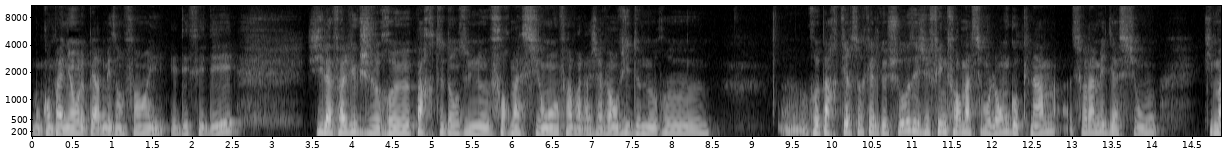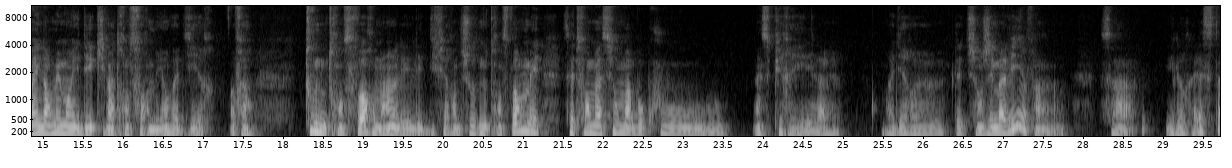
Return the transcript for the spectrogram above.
mon, compagnon, le père de mes enfants, est, est décédé il a fallu que je reparte dans une formation. Enfin voilà, j'avais envie de me euh, repartir sur quelque chose et j'ai fait une formation longue au CNAM sur la médiation qui m'a énormément aidé, qui m'a transformé, on va dire. Enfin, tout nous transforme, hein, les, différentes choses nous transforment, mais cette formation m'a beaucoup inspiré, euh, on va dire euh, peut-être changé ma vie. Enfin, ça, il le reste.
